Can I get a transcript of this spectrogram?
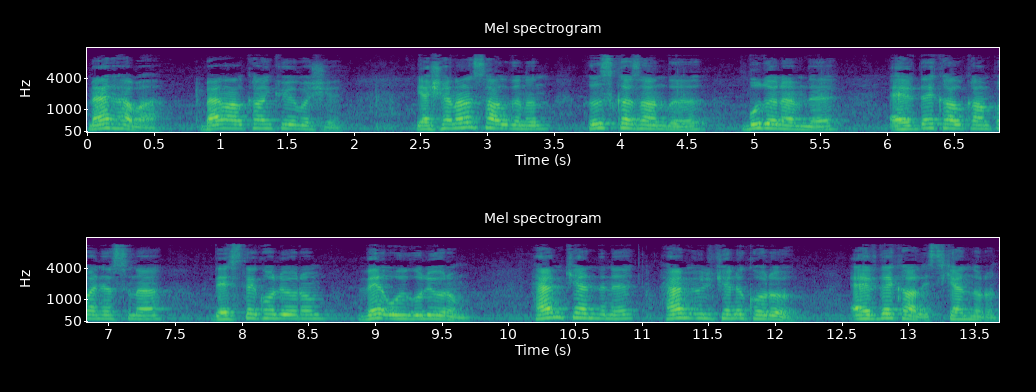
Merhaba, ben Alkan Köybaşı. Yaşanan salgının hız kazandığı bu dönemde Evde Kal kampanyasına destek oluyorum ve uyguluyorum. Hem kendini hem ülkeni koru. Evde kal İskenderun.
